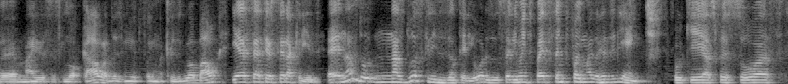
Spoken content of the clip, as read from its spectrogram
é, mais local, a 2008 foi uma crise global, e essa é a terceira crise. É, nas, do, nas duas crises anteriores, o segmento Pets sempre foi mais resiliente porque as pessoas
